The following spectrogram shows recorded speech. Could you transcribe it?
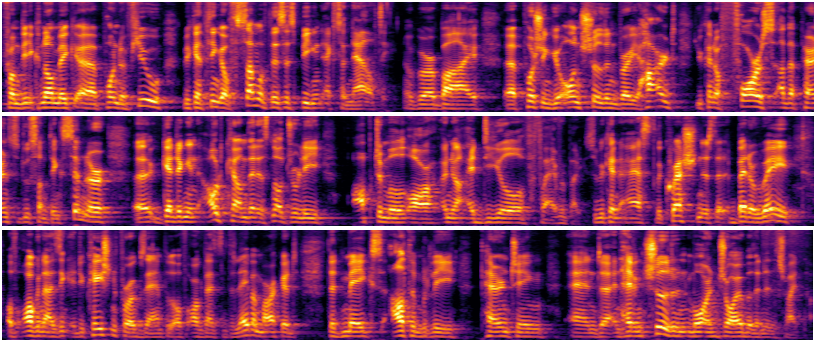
From the economic point of view, we can think of some some of this as being an externality, whereby uh, pushing your own children very hard, you kind of force other parents to do something similar, uh, getting an outcome that is not really optimal or you know, ideal for everybody. So we can ask the question, is there a better way of organizing education, for example, of organizing the labor market that makes ultimately parenting and, uh, and having children more enjoyable than it is right now?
